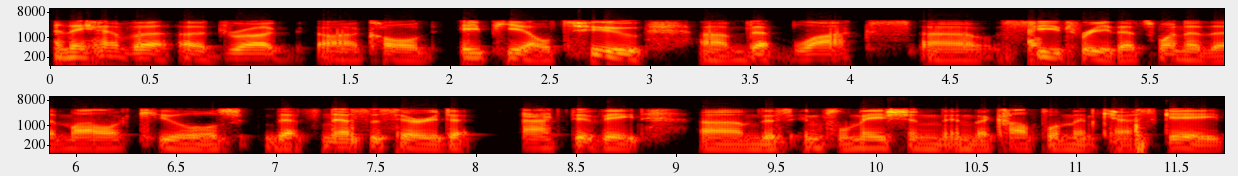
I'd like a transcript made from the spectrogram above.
And they have a, a drug uh, called APL2 um, that blocks uh, C3. That's one of the molecules that's necessary to activate um, this inflammation in the complement cascade.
